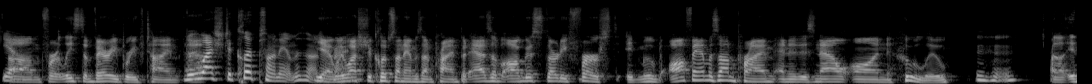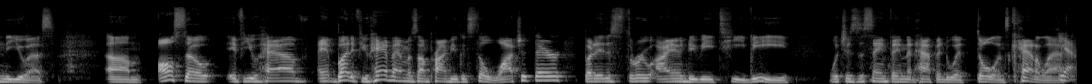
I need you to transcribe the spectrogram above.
Yeah. Um, for at least a very brief time. we Uh, watched Eclipse on Amazon. Yeah, we watched Eclipse on Amazon Prime, but as of August 31st, it moved off Amazon Prime and it is now on Hulu uh, in the US. Um, also, if you have, but if you have Amazon Prime, you could still watch it there, but it is through IMDb TV, which is the same thing that happened with Dolan's Cadillac. Yeah.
